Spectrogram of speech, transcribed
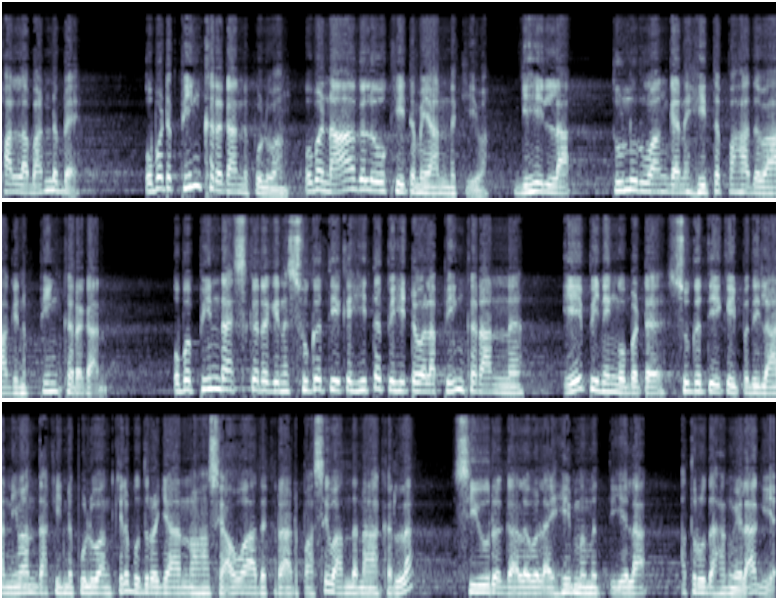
පල්ල බණ්ඩ බෑ. ඔබට පින් කරගන්න පුළුවන් ඔබ නාගලෝකීටම යන්න කියවා. ගිහිල්ලා තුනුරුවන් ගැන හිත පහදවාගෙන පින් කරගන්න. ඔබ පින් රැස් කරගෙන සුගතියක හිත පිහිටවල පින් කරන්න ඒ පිනෙන් ඔබට සුගතියක ඉපදිලා නිවන් දකින්න පුළුවන් කියලා බුදුරජාණන් වහන්සේ අවවාද කරාට පස්සේ වන්දනා කරලා සිවුර ගලවල එහෙම්මම තියලා අතුරු දහන් වෙලා ගිය.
